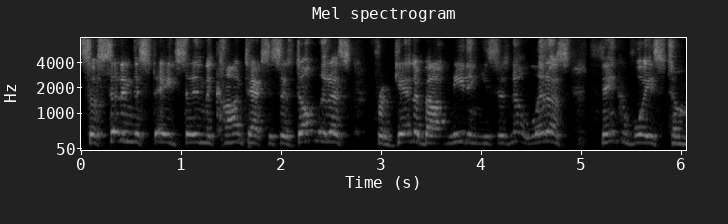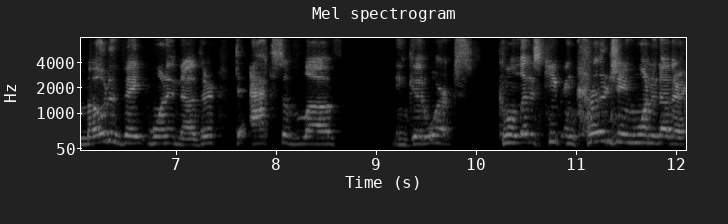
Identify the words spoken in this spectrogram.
So, setting the stage, setting the context, it says, don't let us forget about meeting. He says, no, let us think of ways to motivate one another to acts of love and good works. Come on, let us keep encouraging one another,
